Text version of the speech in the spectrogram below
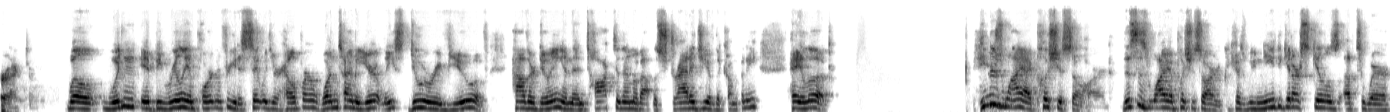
Correct well, wouldn't it be really important for you to sit with your helper one time a year at least, do a review of how they're doing, and then talk to them about the strategy of the company? Hey, look, here's why I push you so hard. This is why I push you so hard because we need to get our skills up to where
